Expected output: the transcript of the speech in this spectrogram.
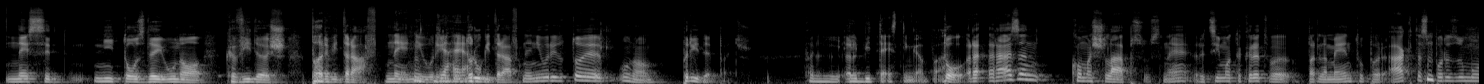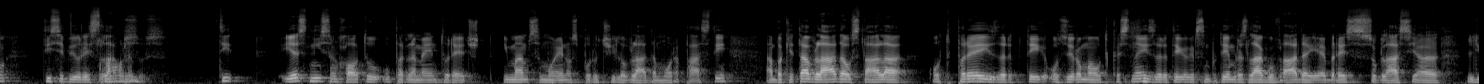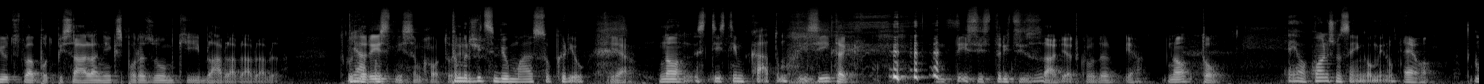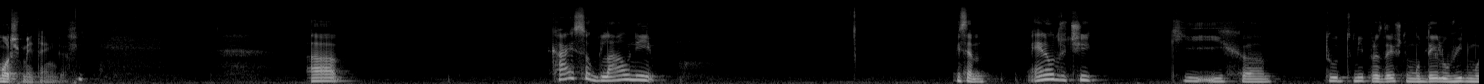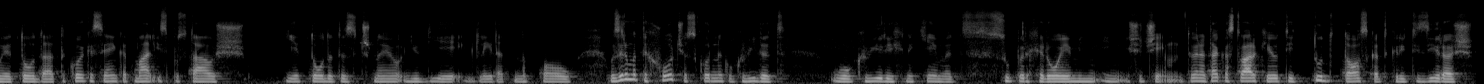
Ne se, ni to zdaj uno, ki vidiš prvi draft, ne, ni v redu, ja, ja. drugi draft, ne, ni v redu, to je uno, pride pač pa ni A-B testinga. To, ra razen, ko imaš lapsus, ne? recimo takrat v parlamentu, pri akta sporozumu, ti si bil res lapsus. Ti, jaz nisem hotel v parlamentu reči, imam samo eno sporočilo, vlada mora pasti, ampak je ta vlada ostala odprej, tega, oziroma od kasneje, zaradi tega, ker sem potem razlagal, vlada je brez soglasja ljudstva podpisala nek sporazum, ki bla bla bla bla. bla. Tako ja, da res nisem hotel. Tam biti sem bil malo sokriv. Ja. No, s tistim katom. Ti si tak, ti si strici z zadja, tako da, ja, no, to. Evo, končno sem ga omenil. Evo, moč imeti enega. Uh, kaj so glavni, mislim, ena od reči, ki jih uh, tudi mi pri zdajšnjem modelu vidimo, je to, da takoj, ko se enkrat malo izpostaviš je to, da te začnejo ljudje gledati na pol, oziroma te hočejo skoraj nekako videti v okvirih nekje med superherojem in, in še čem. To je ena taka stvar, ki jo ti tudi doskrat kritiziraš,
